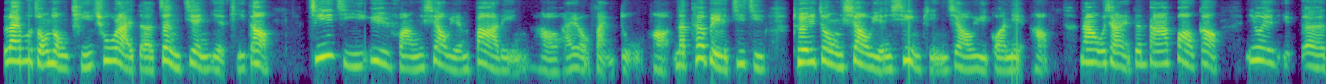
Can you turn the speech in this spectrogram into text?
赖副总统提出来的政见也提到。积极预防校园霸凌，好，还有反毒，好，那特别积极推动校园性平教育观念，好，那我想也跟大家报告，因为呃，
